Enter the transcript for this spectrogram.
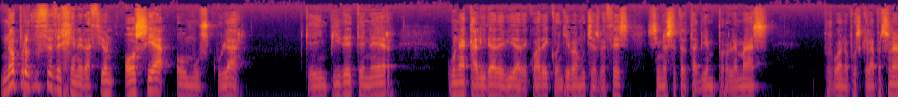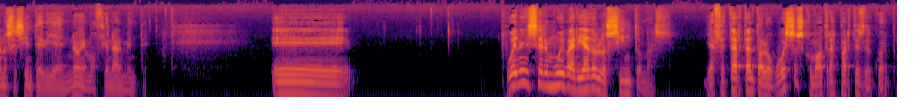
No produce degeneración ósea o muscular, que impide tener una calidad de vida adecuada y conlleva muchas veces, si no se trata bien, problemas, pues bueno, pues que la persona no se siente bien, ¿no? Emocionalmente. Eh, pueden ser muy variados los síntomas y afectar tanto a los huesos como a otras partes del cuerpo.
